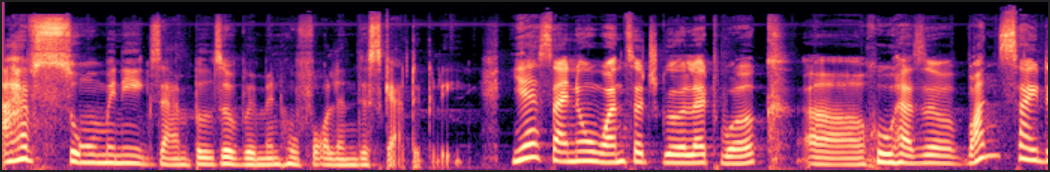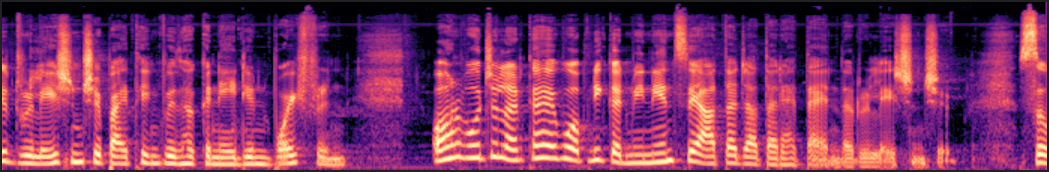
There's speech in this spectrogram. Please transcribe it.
I have so many examples of women who fall in this category. Yes, I know one such girl at work uh, who has a one sided relationship, I think, with her Canadian boyfriend. और वो जो लड़का है वो अपनी कन्वीनियंस से आता जाता रहता है इन द रिलेशनशिप सो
